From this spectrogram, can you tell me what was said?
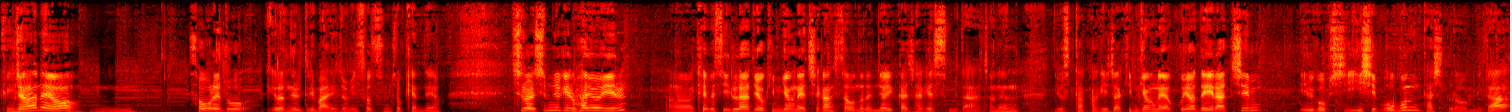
굉장하네요. 음, 서울에도 이런 일들이 많이 좀 있었으면 좋겠네요. 7월 16일 화요일 어, KBS 일라디오 김경래 최강시사 오늘은 여기까지 하겠습니다. 저는 뉴스타파 기자 김경래였고요. 내일 아침 7시 25분 다시 돌아옵니다.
